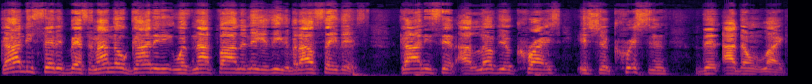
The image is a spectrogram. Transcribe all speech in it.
Gandhi said it best, and I know Gandhi was not fond of niggas either, but I'll say this. Gandhi said, I love your Christ. It's your Christian that I don't like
